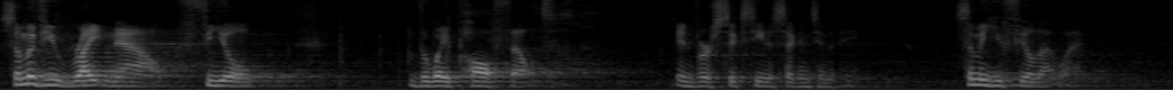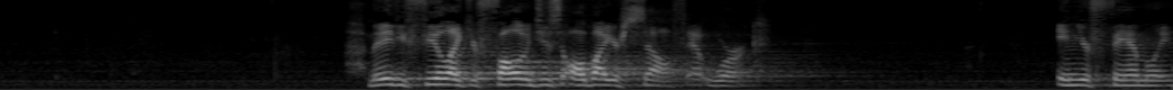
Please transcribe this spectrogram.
Some of you right now feel the way Paul felt in verse 16 of 2 Timothy. Some of you feel that way. Many of you feel like you're following Jesus all by yourself at work, in your family,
